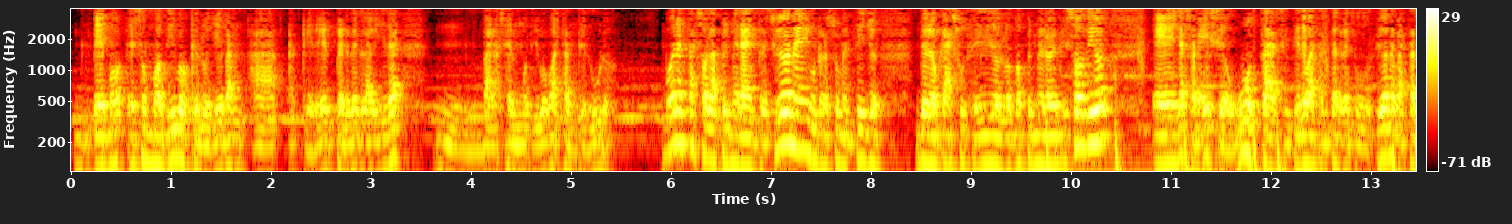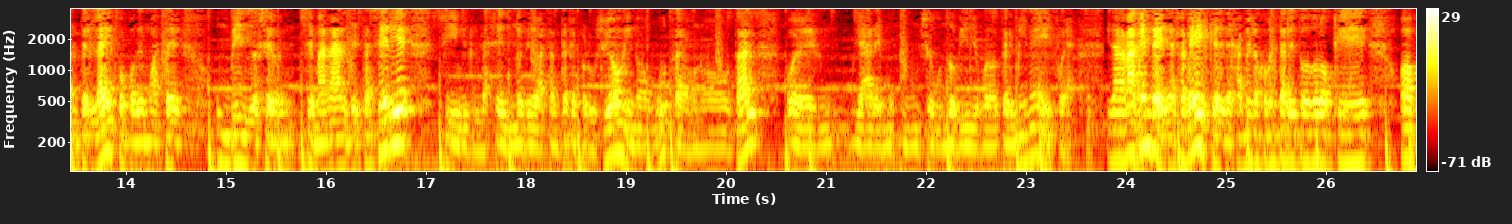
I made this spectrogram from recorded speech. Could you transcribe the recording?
vemos esos motivos que lo llevan a, querer perder la vida mm, van a ser motivos bastante duros. Bueno, estas son las primeras impresiones, un resumencillo de lo que ha sucedido en los dos primeros episodios. Eh, ya sabéis, si os gusta, si tiene bastantes reproducciones, bastantes likes, pues podemos hacer un vídeo semanal de esta serie. Si la serie no tiene bastante reproducción y no os gusta o no tal, pues ya haremos un segundo vídeo cuando termine y fuera. Y nada más, gente, ya sabéis que dejadme en los comentarios todo lo que os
